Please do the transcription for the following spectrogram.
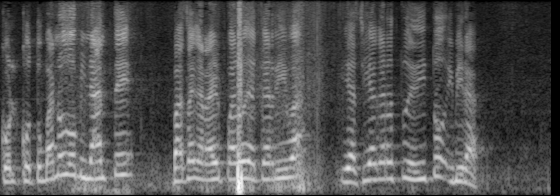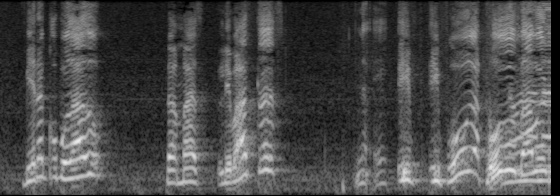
con, con tu mano dominante, vas a agarrar el palo de acá arriba y así agarras tu dedito y mira, bien acomodado, nada más levantas No, eh, y, y fuga, ¡pum! no, no, ¡Vámonos!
